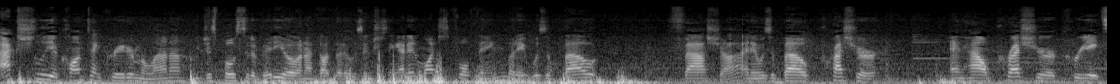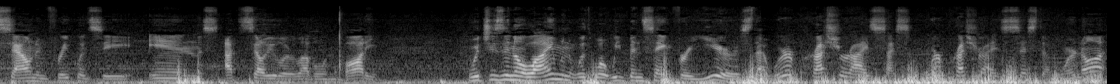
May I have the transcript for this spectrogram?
actually a content creator, Milana, who just posted a video, and I thought that it was interesting. I didn't watch the full thing, but it was about fascia and it was about pressure and how pressure creates sound and frequency in at the cellular level in the body which is in alignment with what we've been saying for years that we're a pressurized. We're a pressurized system. We're not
